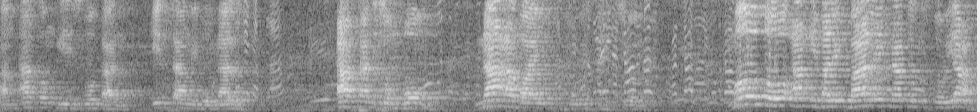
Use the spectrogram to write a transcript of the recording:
Ang atong giisgutan kinsa ang ibunal. Asa ni sumbong naabay jurisdiction. Moto ang ibalik-balik natong istorya.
